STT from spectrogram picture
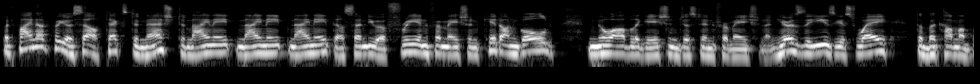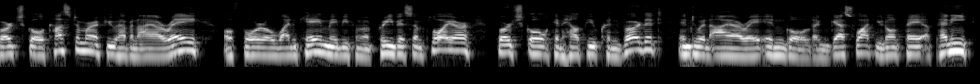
But find out for yourself. Text Dinesh to 989898. They'll send you a free information kit on gold. No obligation, just information. And here's the easiest way to become a Birch Gold customer. If you have an IRA or 401k, maybe from a previous employer, Birch Gold can help you convert it into an IRA in gold. And guess what? You don't pay a penny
